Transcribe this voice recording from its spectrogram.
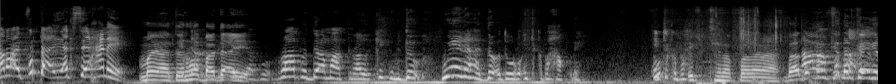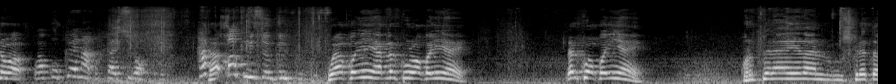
Anoo ay furta ay ag seexane? Maya de roob baa da'aya roobka da maa tirado kii do weynaha do dowro inta ka baxaa ku dheh inta ka bax ibtila badanaa baada dharka dharkaygana waa waa ku keenaa dharkaa sidoo hadda Ha- qolka mi soo geli waa qoyan yahay dharku waa qoyan yahay. Dharku waa qoyan yahay. War balaayadan mushkiladda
